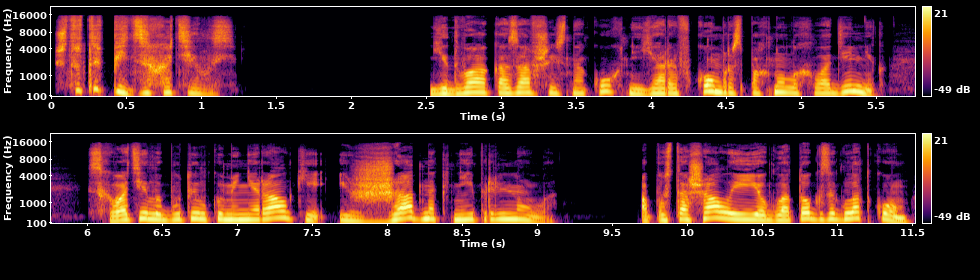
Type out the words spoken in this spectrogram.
«Что-то пить захотелось». Едва оказавшись на кухне, я рывком распахнула холодильник, схватила бутылку минералки и жадно к ней прильнула опустошала ее глоток за глотком,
